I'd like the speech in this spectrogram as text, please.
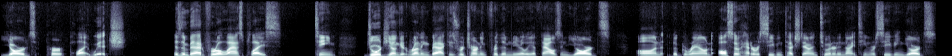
yards per play, which isn't bad for a last place team. George Young at running back is returning for them nearly a 1,000 yards on the ground. Also had a receiving touchdown and 219 receiving yards.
